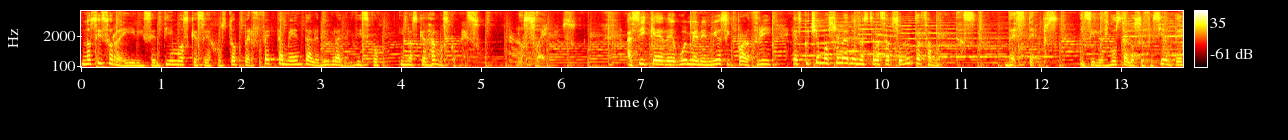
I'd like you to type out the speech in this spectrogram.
nos hizo reír y sentimos que se ajustó perfectamente a la vibra del disco y nos quedamos con eso, los sueños. Así que de Women in Music Part 3 escuchemos una de nuestras absolutas favoritas, The Steps. Y si les gusta lo suficiente,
